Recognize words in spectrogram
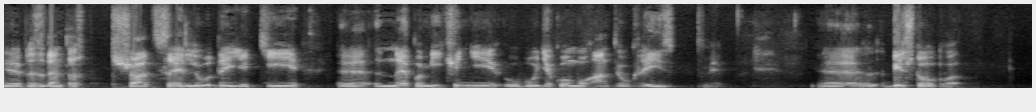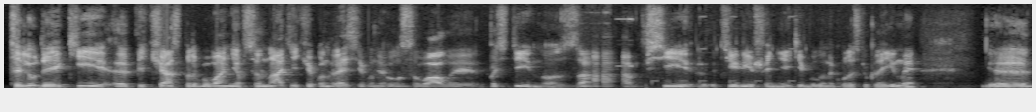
е, президента США. Це люди, які е, не помічені у будь-якому антиукраїнізмі. Е, Більш того, це люди, які е, під час перебування в Сенаті чи Конгресі вони голосували постійно за всі ті рішення, які були на користь України. Е,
